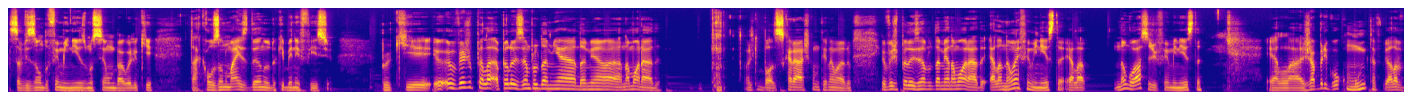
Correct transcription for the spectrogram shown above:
essa visão do feminismo ser um bagulho que tá causando mais dano do que benefício. Porque eu, eu vejo pela, pelo exemplo da minha, da minha namorada. Olha que bosta, os caras acham que não tem namorado. Eu vejo pelo exemplo da minha namorada. Ela não é feminista, ela não gosta de feminista. Ela já brigou com muita. Ela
